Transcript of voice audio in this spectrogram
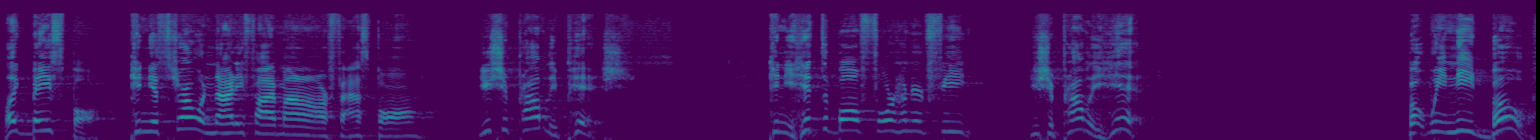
Like baseball. Can you throw a 95 mile an hour fastball? You should probably pitch. Can you hit the ball 400 feet? You should probably hit. But we need both.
